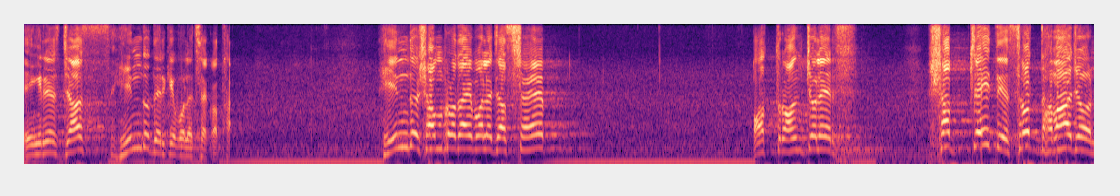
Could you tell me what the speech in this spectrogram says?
ইংরেজ জাজ হিন্দুদেরকে বলেছে কথা। হিন্দু সম্প্রদায় বলে জাজ সাহেব, অত্র অঞ্চলের সবচাইতে শ্রদ্ধাভাজন,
